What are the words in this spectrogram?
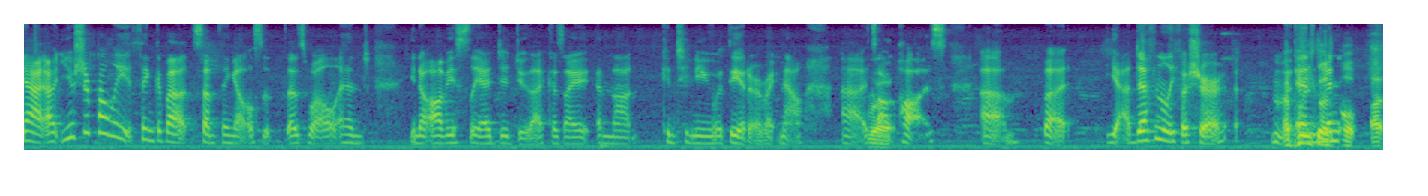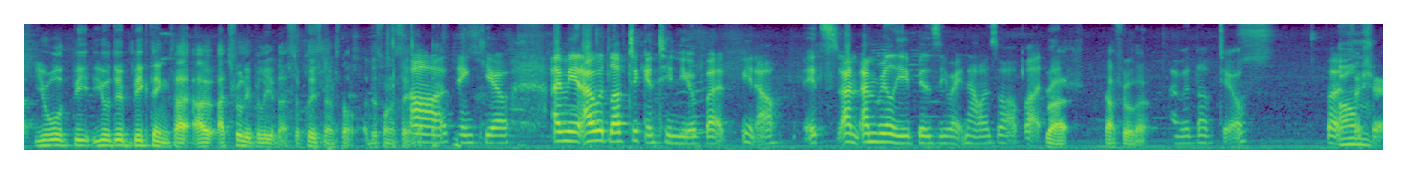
yeah, uh, you should probably think about something else as well. And you know, obviously, I did do that because I am not continuing with theater right now. Uh, it's on pause. Um, but yeah, definitely for sure. And please and don't when- stop. Uh, you will be you'll do big things. I, I I truly believe that. So please don't stop. I just want to say that. Thank you. I mean, I would love to continue, but you know, it's I'm I'm really busy right now as well. But Right. I feel that. I would love to. But Um, for sure.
